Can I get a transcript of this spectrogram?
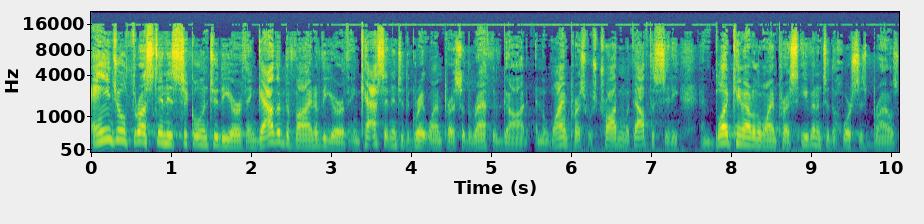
angel thrust in his sickle into the earth and gathered the vine of the earth and cast it into the great winepress of the wrath of God. And the winepress was trodden without the city, and blood came out of the winepress, even unto the horses' bridles,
